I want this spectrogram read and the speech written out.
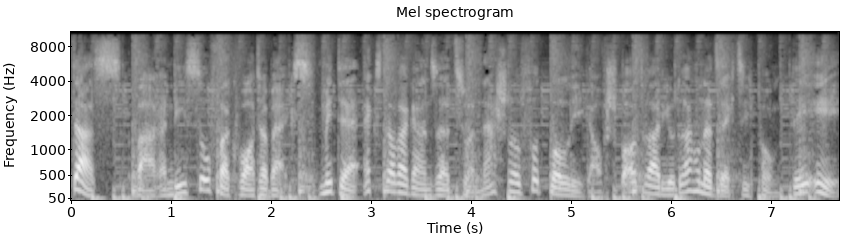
Das waren die Sofa Quarterbacks mit der Extravaganza zur National Football League auf Sportradio 360.de.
